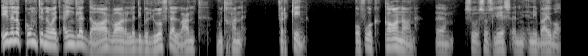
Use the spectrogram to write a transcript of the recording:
En hulle kom toe nou uiteindelik daar waar hulle die beloofde land moet gaan verken of ook Kanaan, ehm um, soos ons lees in in die Bybel.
